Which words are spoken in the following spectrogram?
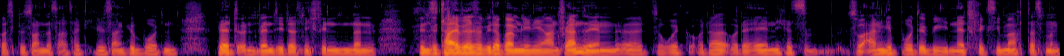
was besonders Attraktives angeboten wird. Und wenn sie das nicht finden, dann sind sie teilweise wieder beim linearen Fernsehen äh, zurück oder, oder ähnliches. So Angebote wie Netflix sie macht, dass man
